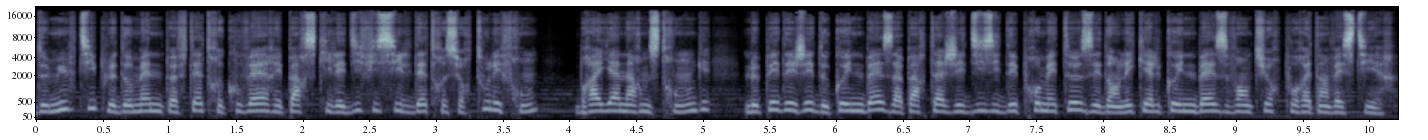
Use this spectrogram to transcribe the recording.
De multiples domaines peuvent être couverts et parce qu'il est difficile d'être sur tous les fronts, Brian Armstrong, le PDG de Coinbase a partagé 10 idées prometteuses et dans lesquelles Coinbase Venture pourrait investir.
